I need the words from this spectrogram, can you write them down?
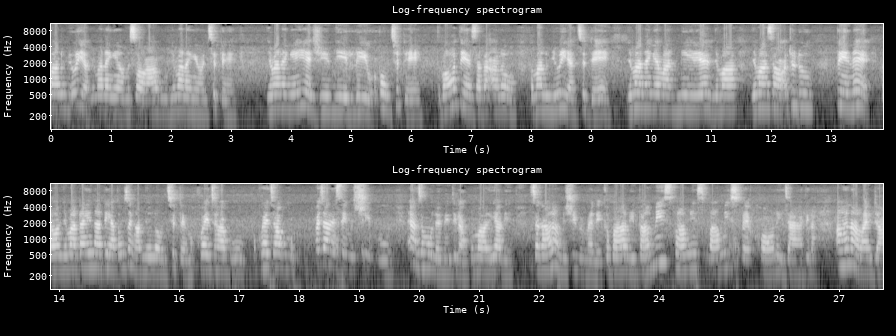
မာလူမျိုးတွေကမြန်မာနိုင်ငံကိုမစော်ကားဘူးမြန်မာနိုင်ငံကိုချစ်တယ်မြန်မာနိုင်ငံရဲ့ရင်းမြေလေးကိုအကုန်ချစ်တယ်တဘောတရားစာသားအလုံးဗမာလူမျိုးတွေကချစ်တယ်မြန်မာနိုင်ငံမှာနေတဲ့မြန်မာမြန်မာဆောင်အတူတူတင်တဲ့တော့မြန်မာတိုင်းရင်းသား135မျိုးလုံးချစ်တယ်မခွဲခြားဘူးမခွဲခြားဘူး ခွဲခြားတဲ့စိတ်မရှိဘူးအဲ့ဒါကြောင့်မို့လဲနေတိလားဗမာတွေကလေစကားတော်မရှိပေမဲ့လေကဘာလေဘာမစ်ဘာမစ်ဘာမစ်ပဲခေါ်နေကြတာတိလားအားနာလိုက်တာ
